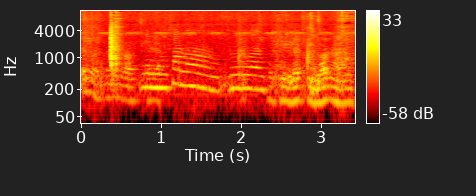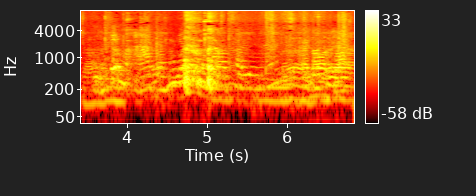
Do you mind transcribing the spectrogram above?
tức là nó nhưng sao mà mua Thì nó thì nó là cái mà à còn không nhớ mà thay luôn á. Khả năng là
